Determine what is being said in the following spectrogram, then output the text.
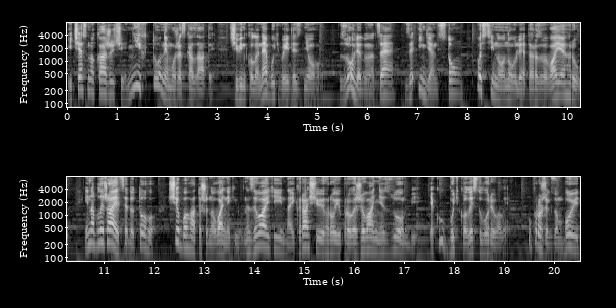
і, чесно кажучи, ніхто не може сказати, чи він коли-небудь вийде з нього. З огляду на це, The Indian Stone постійно оновлює та розвиває гру і наближається до того, що багато шанувальників називають її найкращою грою про виживання зомбі, яку будь-коли створювали. У Project Zomboid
